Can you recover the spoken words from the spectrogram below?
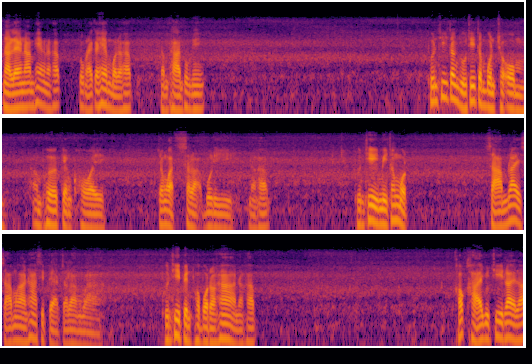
หน้าแรงน้ำแห้งนะครับ ตรงไหนก็แห้งหมดแล้วครับลำธารพวกนี้ พื้นที่ตั้งอยู่ที่ตำบลชะอมอำเภอแก่งคอย จังหวัดสระบุรีนะครับ พื้นที่มีทั้งหมดสามไร่สามงานห้าสิบแปดตารางวา พื้นที่เป็นพบรห้านะครับ เขาขายอยู่ที่ไร่ละ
